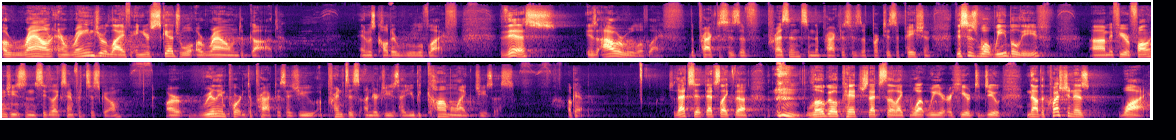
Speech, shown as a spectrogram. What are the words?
around and arrange your life and your schedule around God. And it was called a rule of life. This is our rule of life the practices of presence and the practices of participation. This is what we believe, um, if you're following Jesus in a city like San Francisco, are really important to practice as you apprentice under Jesus, how you become like Jesus. Okay. So that's it. That's like the logo pitch. That's the like what we are here to do. Now the question is why?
